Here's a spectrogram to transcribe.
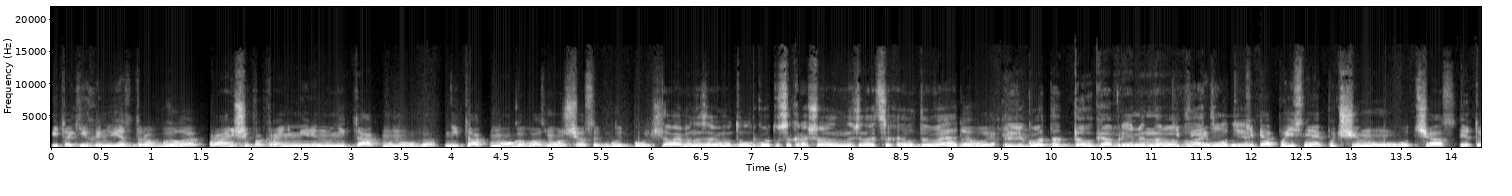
И таких инвесторов было раньше, по крайней мере, ну, не так много. Не так много, возможно, сейчас их будет больше. Давай мы назовем эту льготу, сокращенно начинается ЛДВ. ЛДВ. Льгота долговременного Теперь владения. вот я поясняю, почему вот сейчас эта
